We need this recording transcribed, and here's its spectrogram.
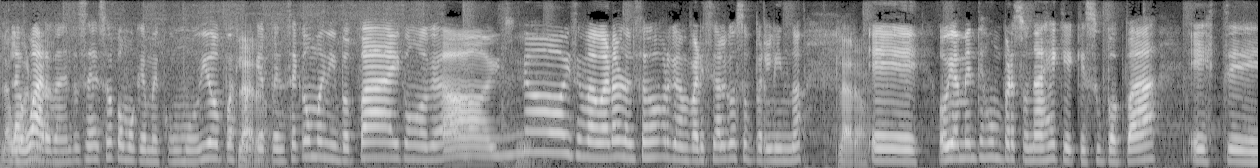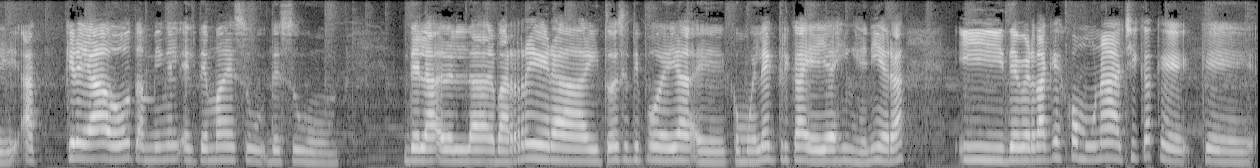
La la, guarda. guarda. Entonces eso como que me conmovió, pues Claro. porque pensé como en mi papá y como que, ay, Sí. no, y se me aguaron los ojos porque me pareció algo súper lindo. Claro. Eh, obviamente es un personaje que, que su papá este, ha creado también el, el tema de su, de su de la, de la barrera y todo ese tipo de ella eh, como eléctrica, ella es ingeniera y de verdad que es como una chica que, que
